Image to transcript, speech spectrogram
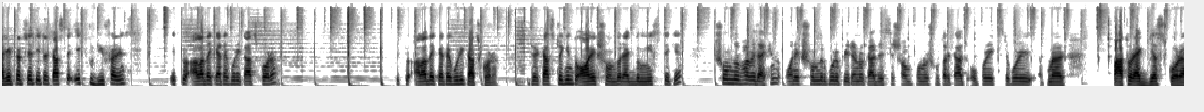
আগেরটার চাইতে এটার কাজটা একটু ডিফারেন্স একটু আলাদা ক্যাটাগরি কাজ করা। একটু আলাদা ক্যাটাগরি কাজ করা। এটার কাজটা কিন্তু অনেক সুন্দর, একদম নিচ থেকে। সুন্দরভাবে দেখেন, অনেক সুন্দর করে পেটানোর কাজ এসছে, সম্পূর্ণ সুতার কাজ, ওপরে এক্সট্রা করে আপনার পাথর অ্যাডজাস্ট করা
